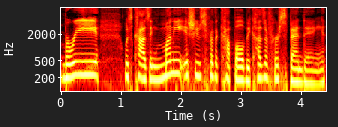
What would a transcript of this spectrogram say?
Marie was causing money issues for the couple because of her spending.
